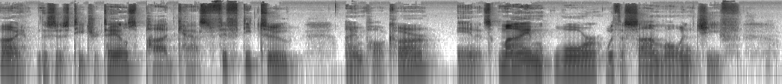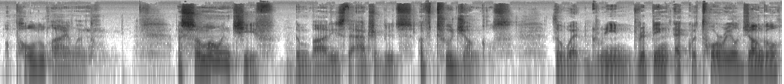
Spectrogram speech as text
Hi, this is Teacher Tales, podcast 52. I'm Paul Carr, and it's my war with a Samoan chief, Upolu Island. A Samoan chief embodies the attributes of two jungles the wet green dripping equatorial jungle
